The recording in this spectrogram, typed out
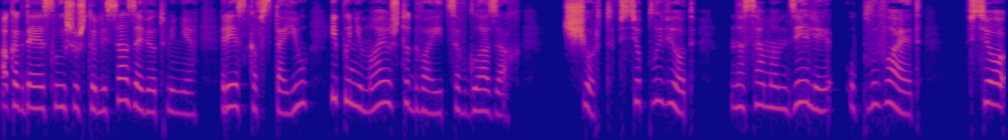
А когда я слышу, что лиса зовет меня, резко встаю и понимаю, что двоится в глазах. Черт, все плывет. На самом деле уплывает. Все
